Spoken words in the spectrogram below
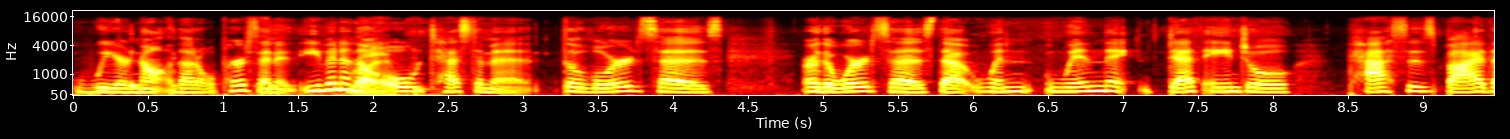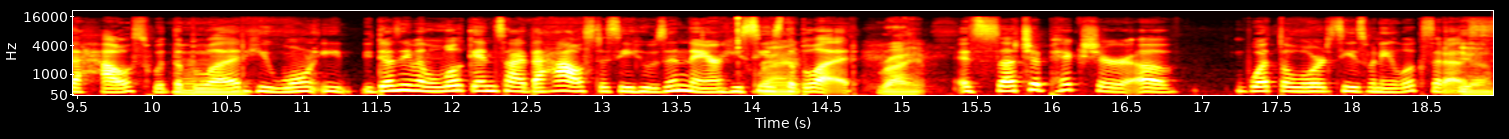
we are not that old person. It, even in Right. the Old Testament, the Lord says, or the Word says that when when the death angel passes by the house with the Mm. blood, he won't. He, he doesn't even look inside the house to see who's in there. He sees the blood. right. It's such a picture of what the Lord sees when He looks at us. Yeah.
